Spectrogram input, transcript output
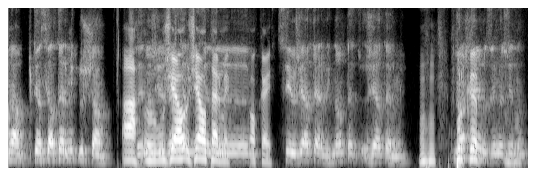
não, potencial térmico do chão. Ah, o geo, geotérmico, de... ok. Sim, o geotérmico, não o geotérmico. Uhum. Porque... Nós temos, imagina, uhum.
